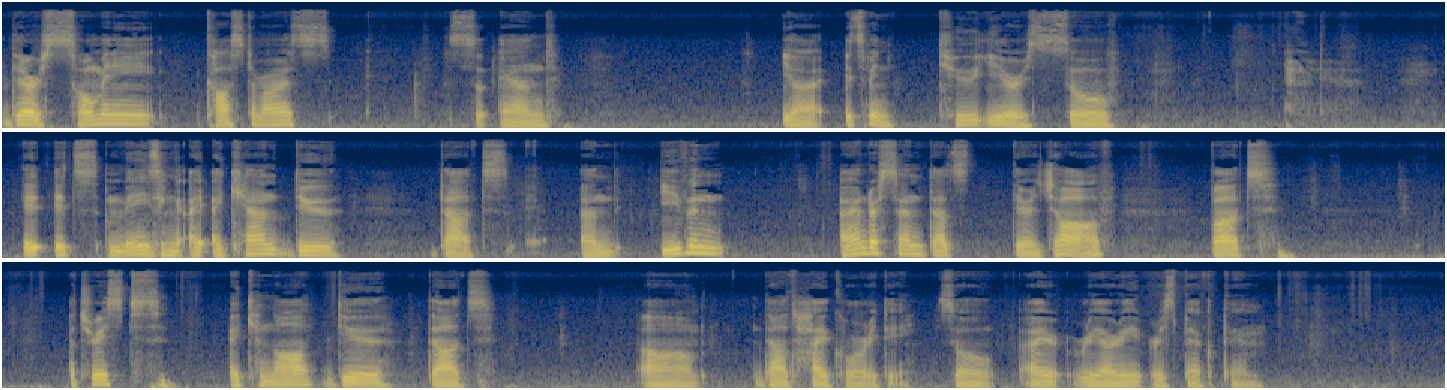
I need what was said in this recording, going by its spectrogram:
there are so many customers, so, and yeah, it's been two years, so it, it's amazing. I, I can't do that, and even I understand that's their job, but at least I cannot do that um, that high quality. So I really respect them.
